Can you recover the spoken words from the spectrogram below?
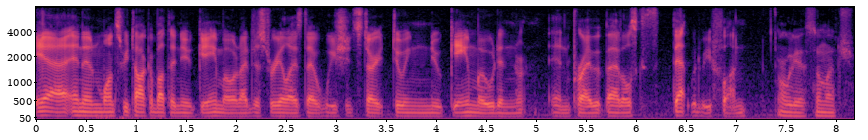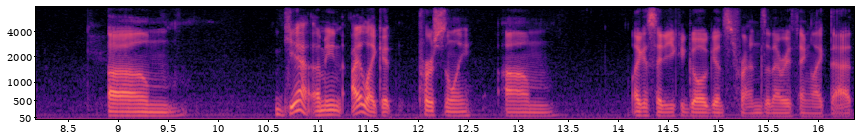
Yeah, and then once we talk about the new game mode, I just realized that we should start doing new game mode in in private battles because that would be fun. Oh yeah, so much. Um, yeah, I mean, I like it personally. Um, like I said, you could go against friends and everything like that.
